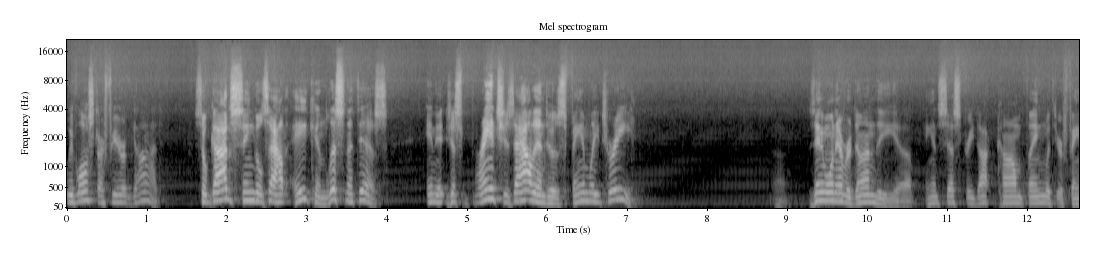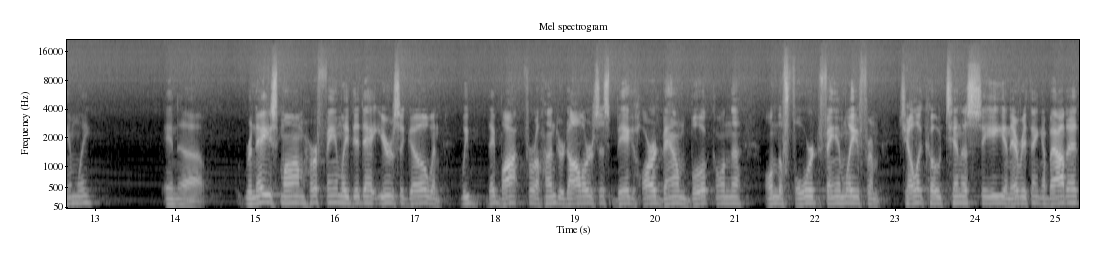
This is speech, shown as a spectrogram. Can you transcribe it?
We've lost our fear of God. So God singles out Achan. Listen at this. And it just branches out into his family tree. Uh, has anyone ever done the uh, Ancestry.com thing with your family? And uh, Renee's mom, her family did that years ago, and we, they bought for $100 this big hardbound book on the, on the Ford family from Jellicoe, Tennessee, and everything about it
